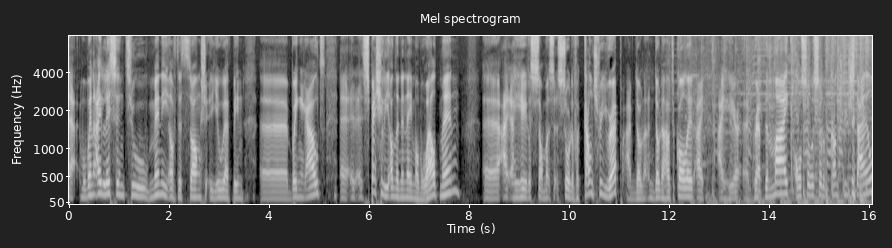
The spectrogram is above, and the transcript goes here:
Uh, when I listen to many of the songs you have been uh, bringing out, uh, especially under the name of Wild Man, uh, I, I hear some sort of a country rap. I don't I don't know how to call it. I I hear uh, grab the mic, also a sort of country style.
